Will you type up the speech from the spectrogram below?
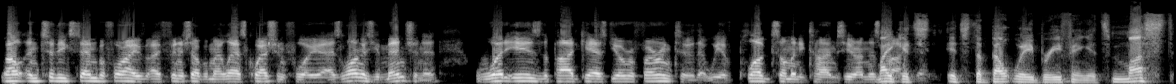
Well, and to the extent, before I, I, finish up with my last question for you, as long as you mention it, what is the podcast you're referring to that we have plugged so many times here on this? Mike, podcast? it's it's the Beltway briefing. It's must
